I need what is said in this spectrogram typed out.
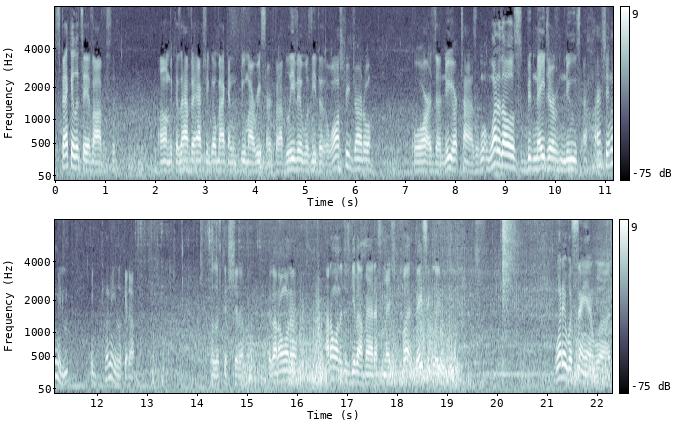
speculative, obviously, um, because I have to actually go back and do my research. But I believe it was either the Wall Street Journal or the New York Times, one of those major news. Actually, let me let me look it up. To look this shit up because I don't want to. I don't want to just give out bad information. But basically what it was saying was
